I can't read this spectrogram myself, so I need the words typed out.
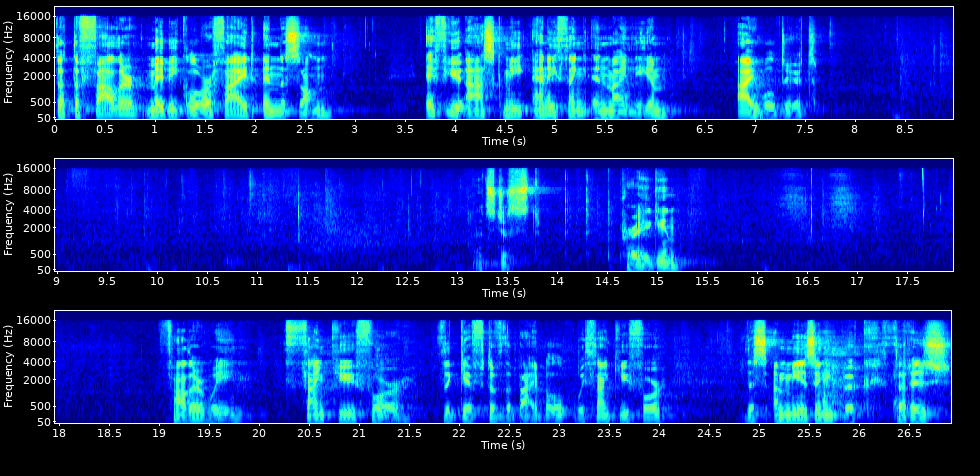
that the Father may be glorified in the Son. If you ask me anything in my name, I will do it. Let's just pray again. Father, we thank you for the gift of the Bible. We thank you for this amazing book that is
